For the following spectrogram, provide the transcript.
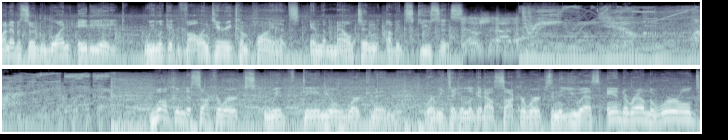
On episode 188, we look at voluntary compliance and the mountain of excuses. One. Welcome to Soccer Works with Daniel Workman, where we take a look at how soccer works in the U.S. and around the world.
